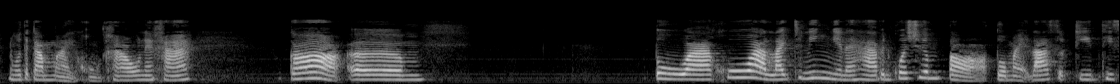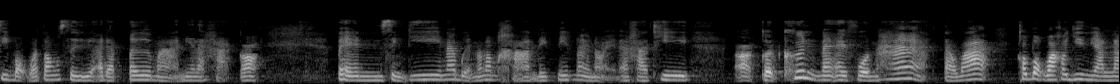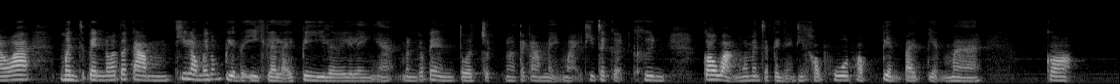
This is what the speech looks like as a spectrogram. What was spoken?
นวัตกรรมใหม่ของเขานะคะ ก็เอ่อ ตัวขั้ว Lightning เนี่ยนะคะ เป็นขั้วเชื่อมต่อตัวใหม่ล่าสุดที่ที่ซีบอกว่าต้องซื้ออะแดปเตอร์มาเนี่ยแหละค่ะ ก็เป็นสิ่งที่น่าเบื่อน่ารำคาญนิดๆหน่อยๆนะคะ ที่เกิดขึ้นใน iPhone 5 แต่ว่าเขาบอกว่าเขายืนยันแล้วว่า มันจะเป็นนวัตกรรมที่เราไม่ต้องเปลี่ยนไปอีกหลาย ๆ ปีเลยอะไรเงี้ย มันก็เป็นตัวจุดนวัตกรรมใหม่ ๆ ที่จะเกิดขึ้น ก็หวังว่ามันจะเป็นอย่างที่เขาพูดเพราะเปลี่ยนไปเปลี่ยนมา ก็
